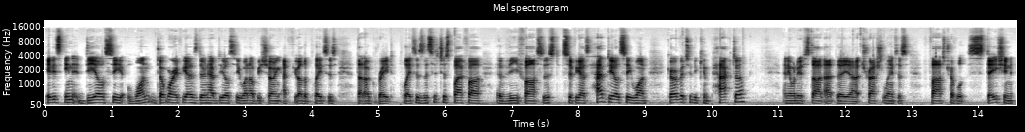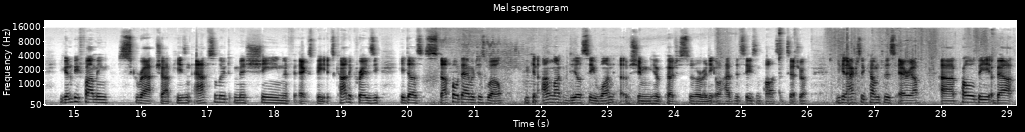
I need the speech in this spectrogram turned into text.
It is in DLC 1. Don't worry if you guys don't have DLC 1, I'll be showing a few other places that are great places. This is just by far the fastest. So if you guys have DLC 1, go over to the compactor and you want to start at the uh, Trashlantis fast travel station, you're going to be farming Scrap Scraptrap. He's an absolute machine for XP. It's kind of crazy. He does stuff or damage as well. You can unlock DLC 1, assuming you have purchased it already or have the season pass, etc. You can actually come to this area, uh, probably about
